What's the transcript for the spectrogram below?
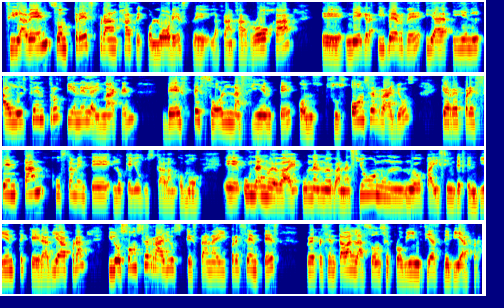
si la ven, son tres franjas de colores, de la franja roja, eh, negra y verde, y, al centro tiene la imagen de este sol naciente con sus once rayos que representan justamente lo que ellos buscaban como eh, una, nueva, una nueva nación, un nuevo país independiente que era Biafra, y los once rayos que están ahí presentes representaban las once provincias de Biafra.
